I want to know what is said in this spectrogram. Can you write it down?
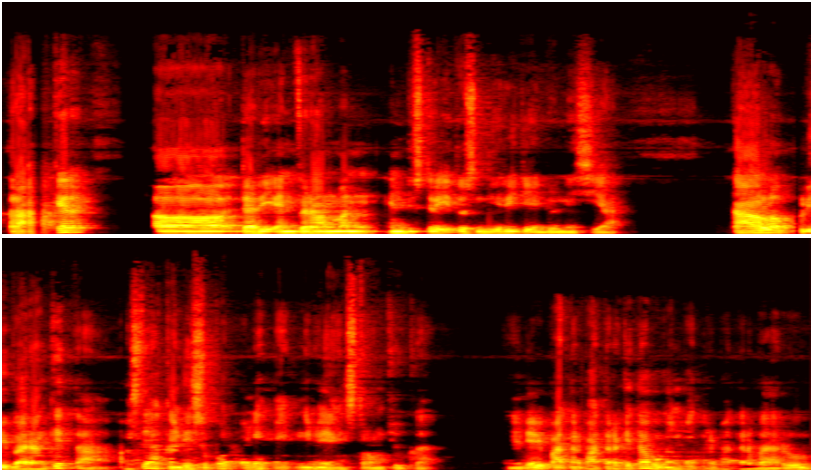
terakhir uh, dari environment industri itu sendiri di Indonesia. Kalau beli barang kita pasti akan disupport oleh partner yang strong juga. Ya, jadi partner-partner kita bukan partner-partner baru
